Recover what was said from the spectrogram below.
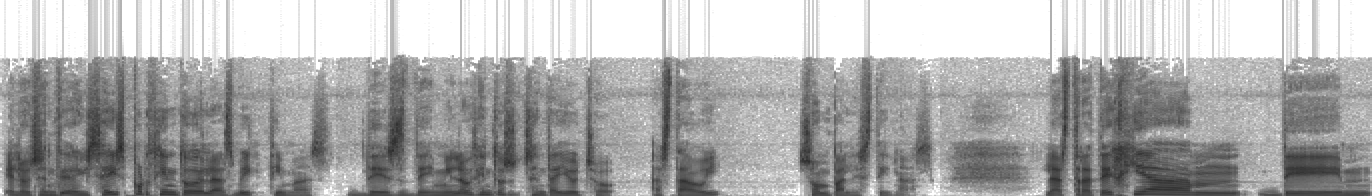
el 86% de las víctimas desde 1988 hasta hoy son palestinas. La estrategia mm, de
